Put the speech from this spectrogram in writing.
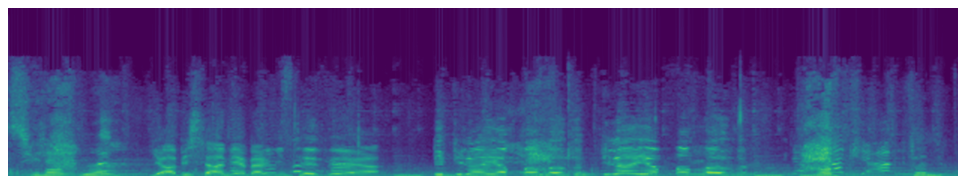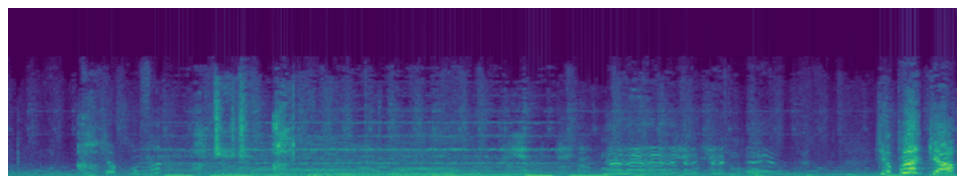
Silah mı? Ya bir saniye Bergin teyze ya. Bir plan yapmam lazım plan yapmam lazım. Ya bırak ya. Efendim Yapmasana. Ya bırak ya.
